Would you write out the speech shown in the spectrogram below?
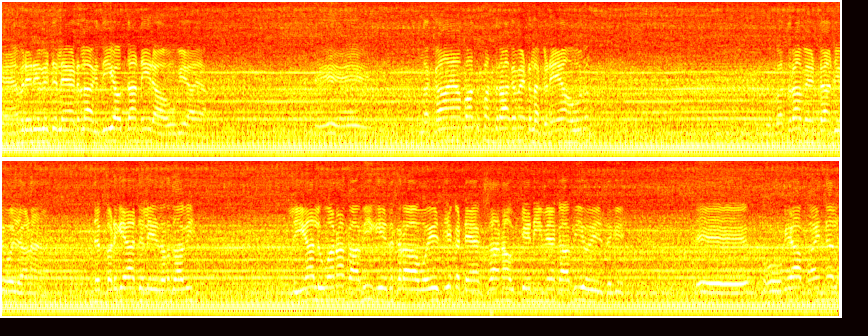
ਕੈਮਰੇ ਦੇ ਵਿੱਚ ਲਾਈਟ ਲੱਗਦੀ ਆ ਉਦਾਂ ਹਨੇਰਾ ਹੋ ਗਿਆ ਆ। ਤੇ ਲੱਗਾ ਆ ਬਸ 15 ਕੁ ਮਿੰਟ ਲੱਗਣੇ ਆ ਹੋਰ। ਤੇ 15 ਮਿੰਟਾਂ 'ਚ ਹੋ ਜਾਣਾ। ਨਿਬੜ ਗਿਆ ਅੱਜ ਲੇਜ਼ਰ ਦਾ ਵੀ। ਲੀਆਂ ਲੂਆਂ ਨਾਲ ਕਾਫੀ ਖੇਤ ਖਰਾਬ ਹੋਏ ਸੀ, ਇੱਕ ਡੈਕਸਾਂ ਨਾਲ ਉੱਚੇ ਨੀਵੇਂ ਕਾਫੀ ਹੋਏ ਸੀਗੇ। ਤੇ ਹੋ ਗਿਆ ਫਾਈਨਲ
